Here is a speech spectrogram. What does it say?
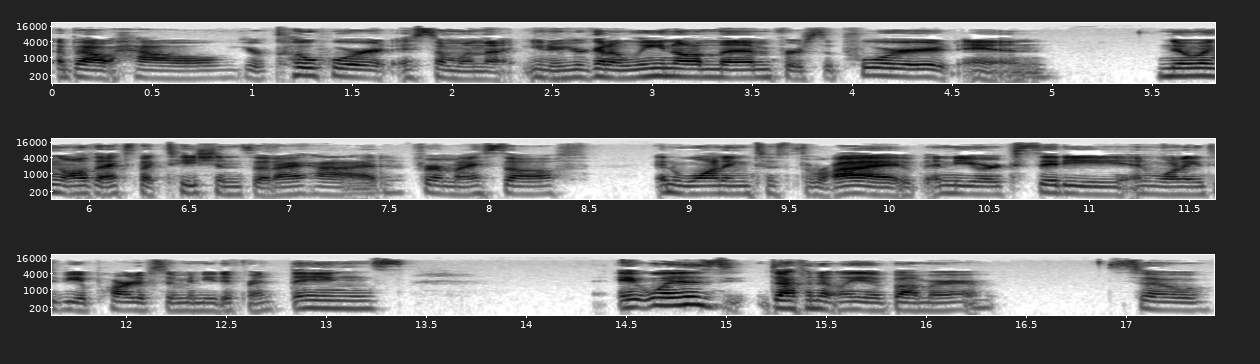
about how your cohort is someone that, you know, you're going to lean on them for support and knowing all the expectations that I had for myself and wanting to thrive in New York City and wanting to be a part of so many different things. It was definitely a bummer. So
